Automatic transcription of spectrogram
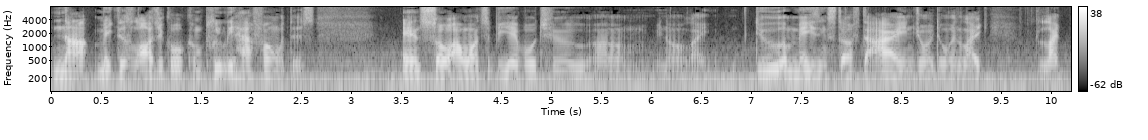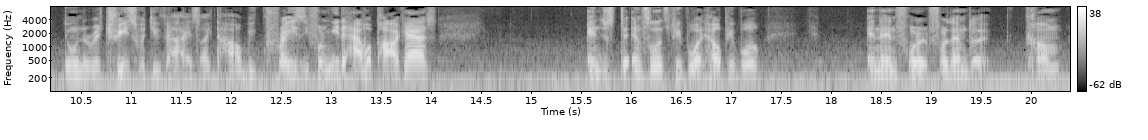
not make this logical, completely have fun with this. And so I want to be able to um you know like do amazing stuff that I enjoy doing like like doing the retreats with you guys. Like that would be crazy for me to have a podcast and just to influence people and help people, and then for for them to come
